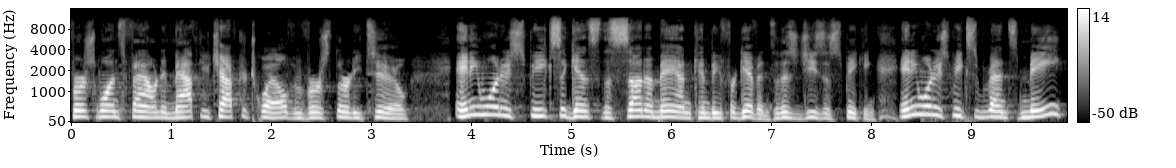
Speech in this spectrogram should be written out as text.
First one's found in Matthew chapter 12 and verse 32. Anyone who speaks against the Son of Man can be forgiven. So this is Jesus speaking. Anyone who speaks against me,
